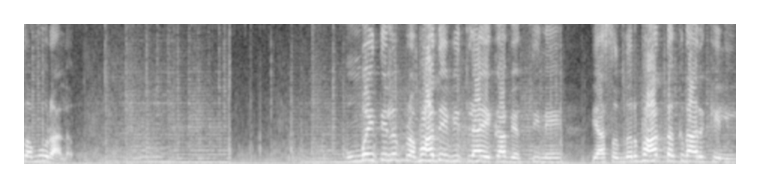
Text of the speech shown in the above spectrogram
समोर आलं. मुंबईतील प्रभादेवीतल्या एका व्यक्तीने या संदर्भात तक्रार केली.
